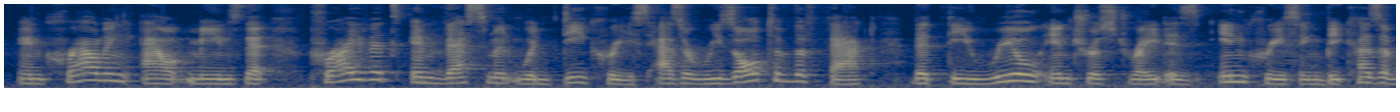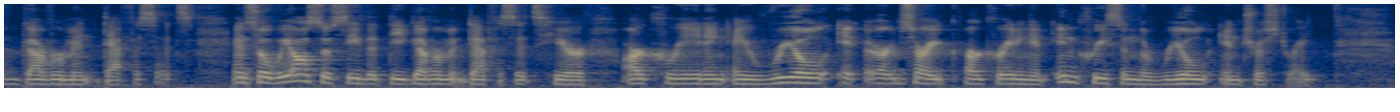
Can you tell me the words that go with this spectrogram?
And crowding out means that private investment would decrease as a result of the fact that the real interest rate is increasing because of government deficits. And so we also see that the government deficits here are creating a real or sorry, are creating an increase in the real interest rate.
